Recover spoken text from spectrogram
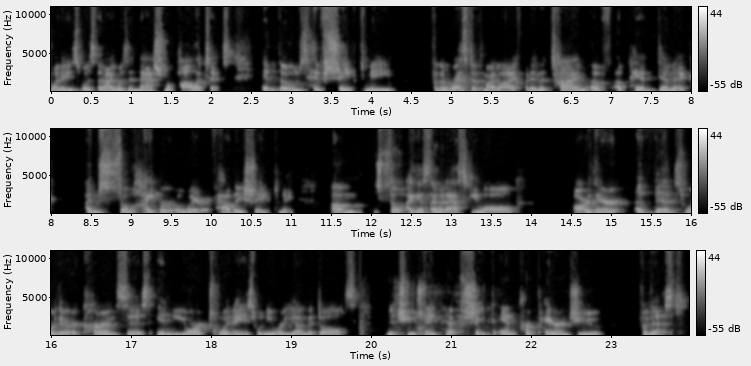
20s was that i was in national politics. And those have shaped me for the rest of my life but in a time of a pandemic i'm so hyper aware of how they shaped me. Um, so i guess i would ask you all are there events were there occurrences in your 20s when you were young adults that you think have shaped and prepared you for this?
